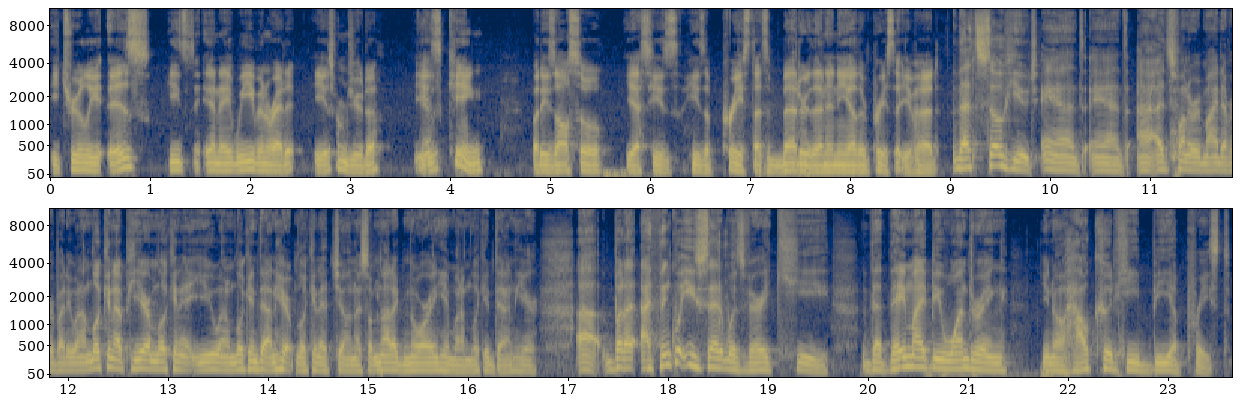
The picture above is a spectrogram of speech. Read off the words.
He truly is. He's in a. We even read it. He is from Judah. He yeah. is king, but he's also yes, he's he's a priest that's better than any other priest that you've had. That's so huge. And and I just want to remind everybody when I'm looking up here, I'm looking at you. When I'm looking down here, I'm looking at Jonah. So I'm not ignoring him when I'm looking down here. Uh, but I, I think what you said was very key. That they might be wondering you know how could he be a priest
